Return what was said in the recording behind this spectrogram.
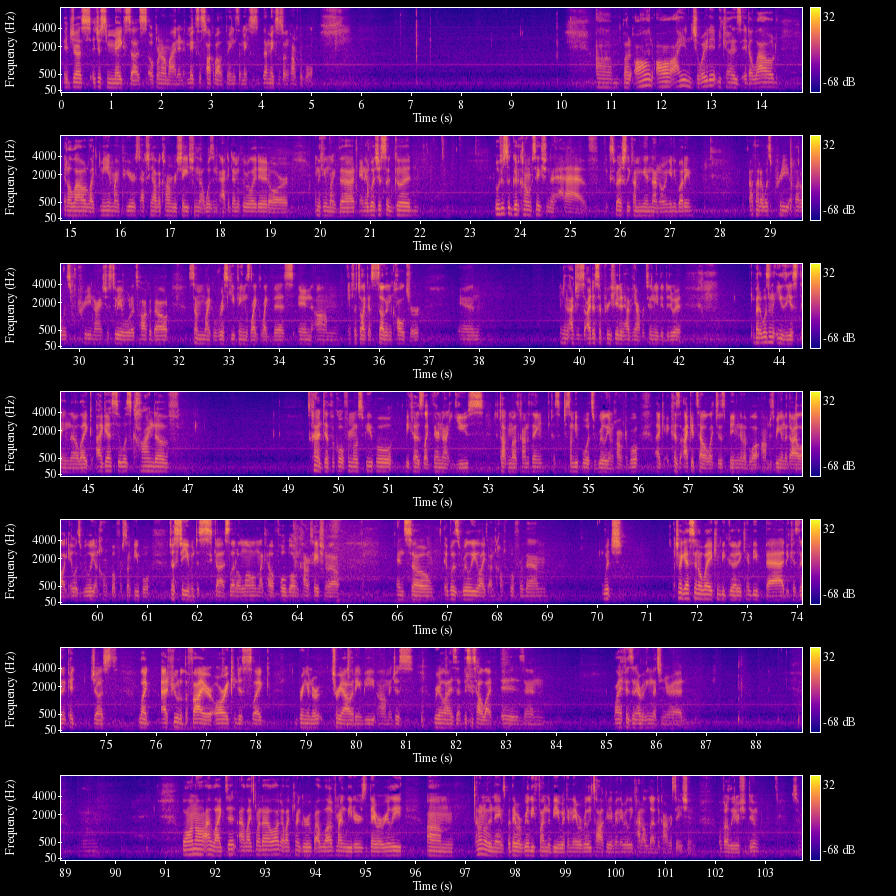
it just it just makes us open our mind and it makes us talk about things that makes that makes us uncomfortable Um, but all in all, I enjoyed it because it allowed it allowed like me and my peers to actually have a conversation that wasn't academically related or anything like that, and it was just a good it was just a good conversation to have, especially coming in not knowing anybody. I thought it was pretty. I thought it was pretty nice just to be able to talk about some like risky things like like this in um in such like a southern culture, and and I just I just appreciated having the opportunity to do it. But it wasn't the easiest thing though. Like I guess it was kind of it's kind of difficult for most people because like they're not used to talking about this kind of thing because to some people it's really uncomfortable like because i could tell like just being in the blog um, just being in the dialogue it was really uncomfortable for some people just to even discuss let alone like have a full-blown conversation about and so it was really like uncomfortable for them which which i guess in a way can be good it can be bad because then it could just like add fuel to the fire or it can just like bring into to reality and be um, and just realize that this is how life is and life isn't everything that's in your head. Um, well, in all, I liked it. I liked my dialogue. I liked my group. I loved my leaders. They were really, um, I don't know their names, but they were really fun to be with, and they were really talkative, and they really kind of led the conversation of what a leader should do. So,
